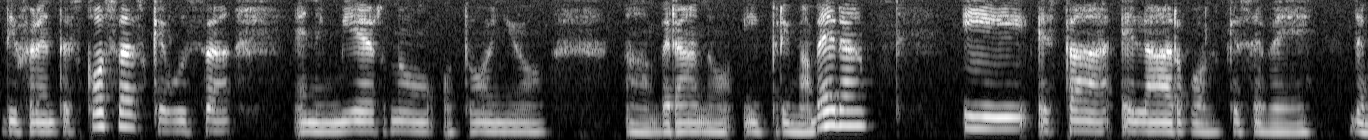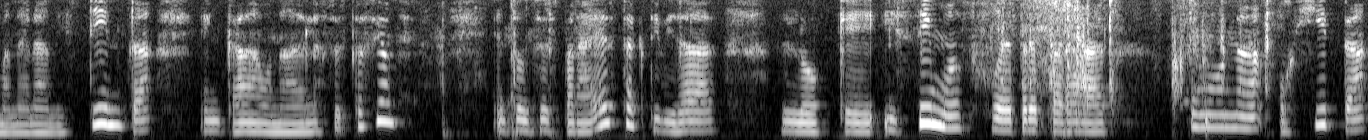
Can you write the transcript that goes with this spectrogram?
diferentes cosas que usa en invierno, otoño, ah, verano y primavera. Y está el árbol que se ve de manera distinta en cada una de las estaciones. Entonces, para esta actividad, lo que hicimos fue preparar una hojita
